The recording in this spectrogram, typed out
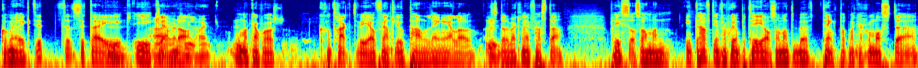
kommer ju riktigt sitta i, mm. i kläm ja, då. Mm. Och man kanske har kontrakt via offentlig upphandling eller alltså mm. alltså där det verkligen är fasta priser så har man inte haft inflation på tio år så har man inte behövt tänkt på att man kanske måste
